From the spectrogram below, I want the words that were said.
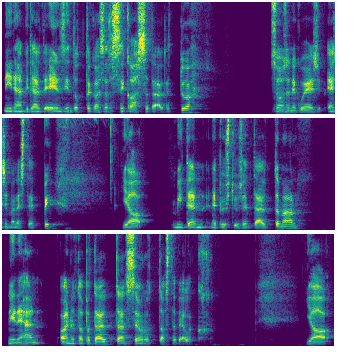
niinhän pitää nyt ensin totta kai saada se kassa täytettyä. Se on se niin kuin ensimmäinen steppi. Ja miten ne pystyy sen täyttämään, niin nehän ainoa tapa täyttää se on ottaa sitä velkaa. Ja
